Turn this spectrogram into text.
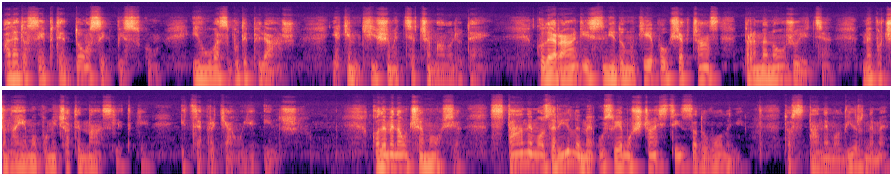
Але досипте досить піску, і у вас буде пляж, яким тішиметься чимало людей. Коли радісні думки повсякчас примножуються, ми починаємо помічати наслідки, і це притягує інших. Коли ми навчимося, станемо зрілими у своєму щасті і задоволенні, то станемо вірними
